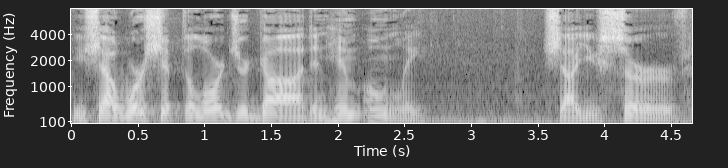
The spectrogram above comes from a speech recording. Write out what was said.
You shall worship the Lord your God, and him only shall you serve.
